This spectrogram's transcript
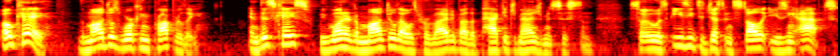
Okay, the module is working properly. In this case, we wanted a module that was provided by the package management system, so it was easy to just install it using apt.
